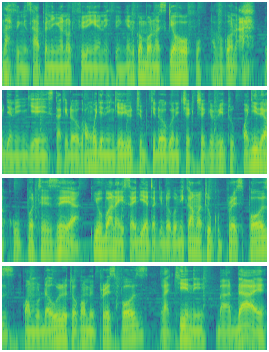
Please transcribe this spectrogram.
nothing is happening you're not feeling anything. Yani kwamba unasikia hofu afu ukaona ah ngoja niingie insta kidogo au ngoja niingie youtube kidogo ni check check vitu kwa ajili ya kupotezea. Hiyo bwana isaidia hata kidogo ni kama tu kupress pause. Kwa muda ule utakuwa umepress pause lakini baadaye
